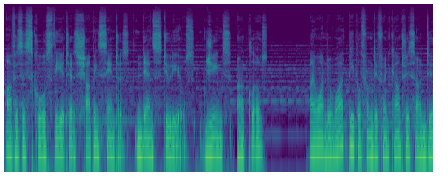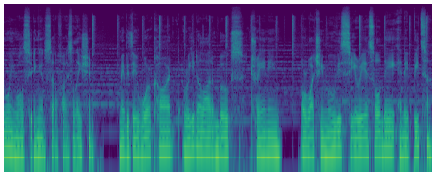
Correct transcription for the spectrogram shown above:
Offices, schools, theaters, shopping centers, dance studios, gyms are closed. I wonder what people from different countries are doing while sitting in self isolation. Maybe they work hard, read a lot of books, training, or watching movies, series all day and eat pizza.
